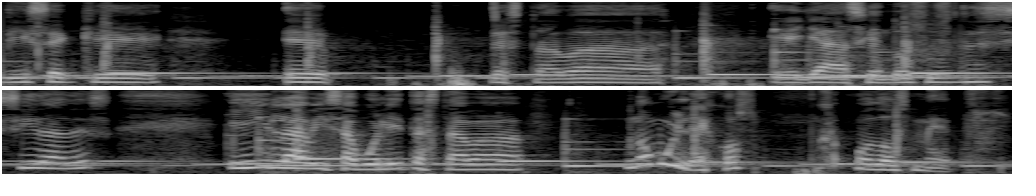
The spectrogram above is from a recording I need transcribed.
dice que eh, estaba ella haciendo sus necesidades y la bisabuelita estaba no muy lejos, como dos metros,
